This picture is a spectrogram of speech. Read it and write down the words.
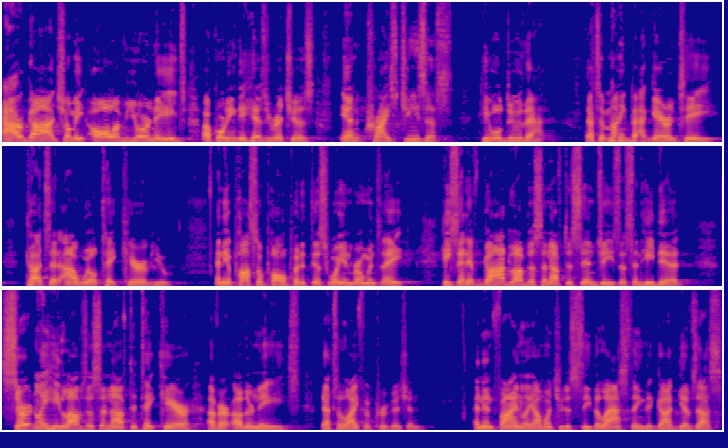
Our God shall meet all of your needs according to his riches in Christ Jesus. He will do that. That's a money back guarantee. God said, I will take care of you. And the Apostle Paul put it this way in Romans 8. He said, If God loved us enough to send Jesus, and he did, certainly he loves us enough to take care of our other needs. That's a life of provision. And then finally, I want you to see the last thing that God gives us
